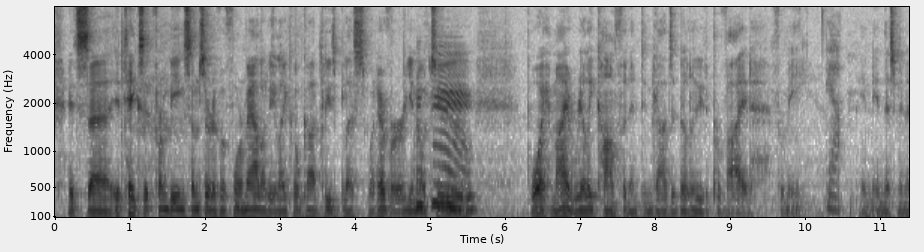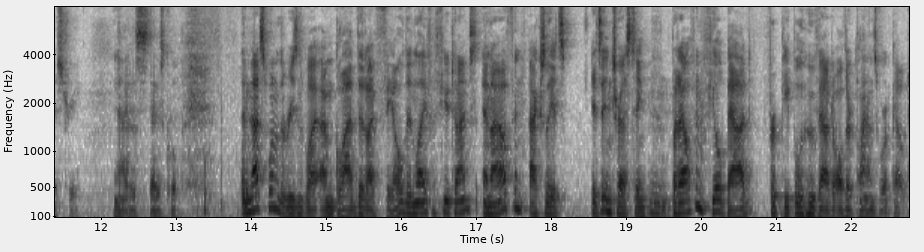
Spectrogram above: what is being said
it's uh, it takes it from being some sort of a formality, like oh God, please bless whatever, you know, to mm-hmm. boy, am I really confident in God's ability to provide for me Yeah. in, in this ministry. Yeah. That is that is cool. and that's one of the reasons why I'm glad that I've failed in life a few times. And I often actually it's it's interesting, but I often feel bad for people who've had all their plans work out.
